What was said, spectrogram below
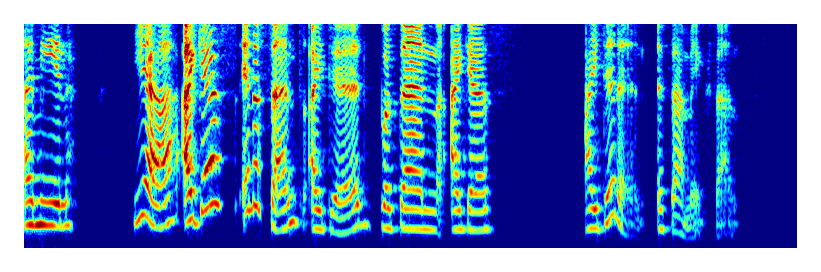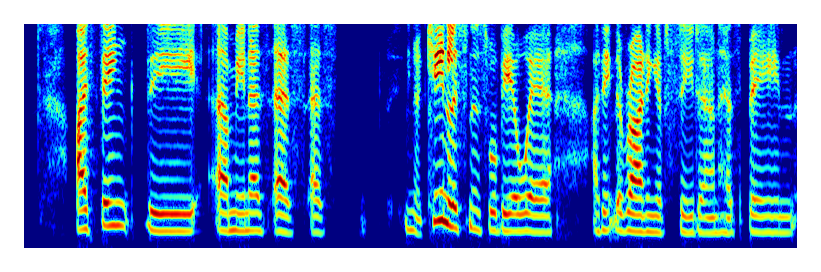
I mean, yeah, I guess in a sense I did, but then I guess I didn't, if that makes sense. I think the I mean as as as you know, keen listeners will be aware, I think the writing of Seadown has been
